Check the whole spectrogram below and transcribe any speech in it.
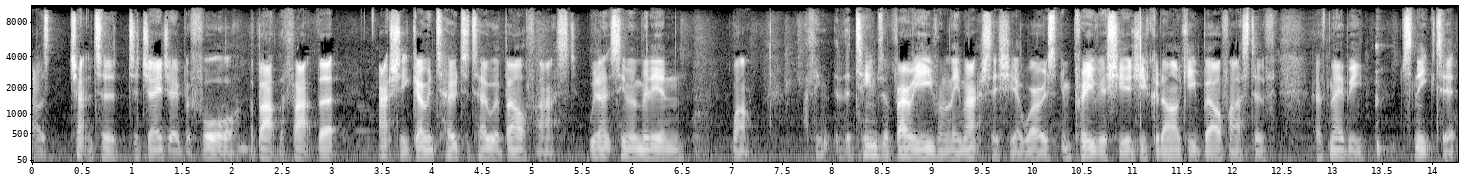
I was chatting to, to JJ before about the fact that actually going toe to toe with Belfast, we don't seem a million. Well, I think the teams are very evenly matched this year, whereas in previous years you could argue Belfast have, have maybe sneaked it,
